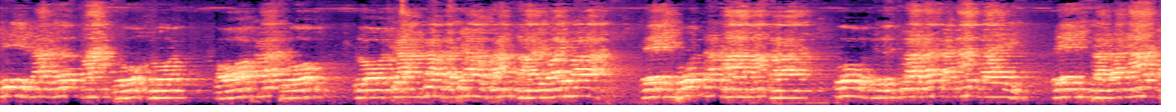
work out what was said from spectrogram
ที่ระลึกมันโสโนขอพระสงฆ์โปรดจำข้าพเจ้าทั้งหลายไว้ว่า เป็นพุทธธรรมกาผู้ถึงพระรัตนตรัยเป็นสารณะต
